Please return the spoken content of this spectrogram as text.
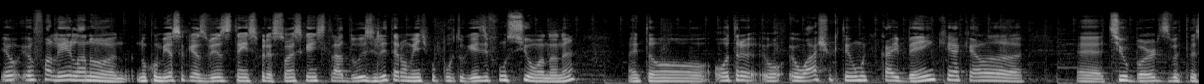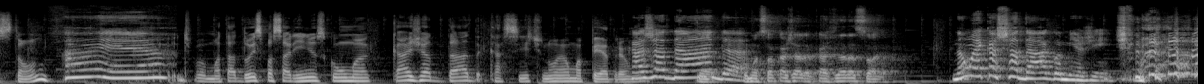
Eu, eu falei lá no, no começo que às vezes tem expressões que a gente traduz literalmente para o português e funciona, né? Então, outra, eu, eu acho que tem uma que cai bem, que é aquela é, Two Birds with the Stone. Ah, é. Tipo, matar dois passarinhos com uma cajadada. Cacete, não é uma pedra. É uma... Cajadada. É, uma só cajada, cajada só. Não é caixa d'água, minha gente.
